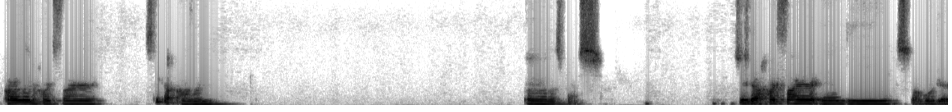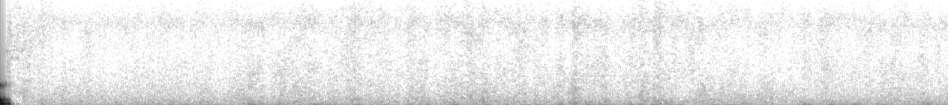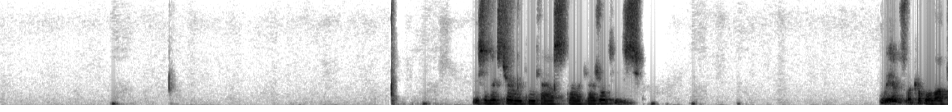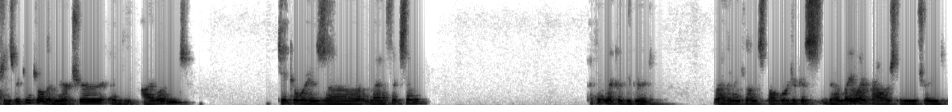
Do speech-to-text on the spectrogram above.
Arlinn, Heartfire. Let's take out Arlinn. Uh, let's pass. So he's got Heartfire and the Spellgorger. Okay, so next turn we can cast uh, casualties. We have a couple of options. We can kill the nurture and the island. Take away his uh, mana fixing. I think that could be good. Rather than killing Spellgorger, because the Leyline Prowlers can trade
